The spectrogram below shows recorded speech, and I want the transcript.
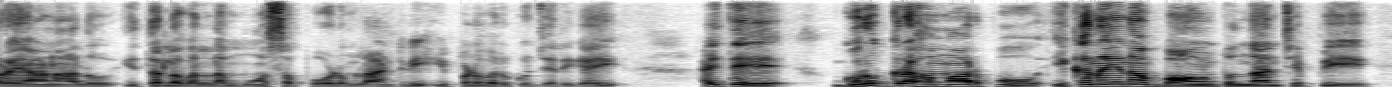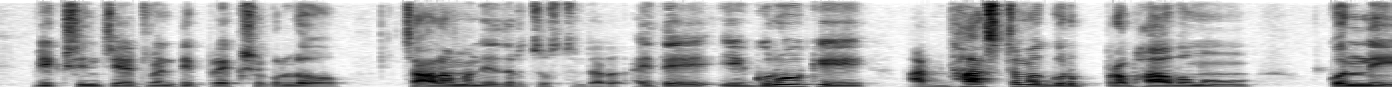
ప్రయాణాలు ఇతరుల వల్ల మోసపోవడం లాంటివి ఇప్పటి వరకు జరిగాయి. అయితే గురుగ్రహ మార్పు ఇకనైనా బాగుంటుందా అని చెప్పి వీక్షించేటువంటి ప్రేక్షకుల్లో చాలామంది ఎదురు చూస్తుంటారు. అయితే ఈ గురువుకి అర్ధాష్టమ గురు ప్రభావము కొన్ని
